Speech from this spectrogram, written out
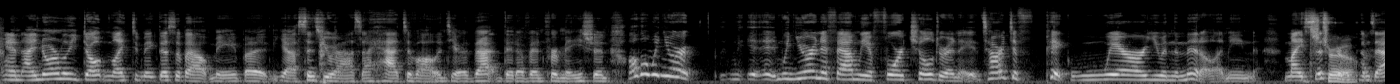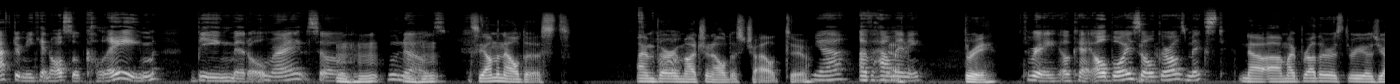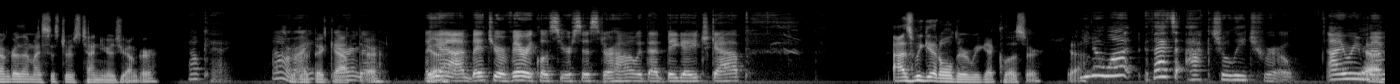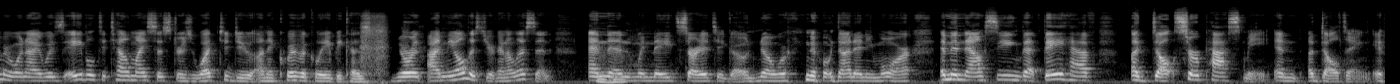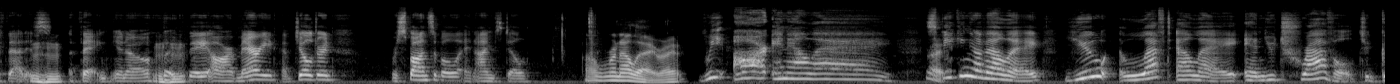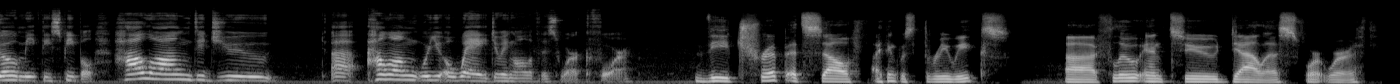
And I normally don't like to make this about me, but yeah, since you asked, I had to volunteer that bit of information. Although when you're when you're in a family of four children, it's hard to pick where are you in the middle. I mean, my it's sister true. who comes after me can also claim being middle, right? So mm-hmm, who mm-hmm. knows? Mm-hmm. See, I'm an eldest. I'm very oh. much an eldest child too. Yeah, of how yeah. many? Three. Three. Okay. All boys, all girls, mixed? No, uh, my brother is three years younger than my sister is 10 years younger. Okay. All so right. big gap there. Yeah. yeah, I bet you're very close to your sister, huh? With that big age gap. As we get older, we get closer. Yeah. You know what? That's actually true. I remember yeah. when I was able to tell my sisters what to do unequivocally because you're I'm the oldest, you're going to listen. And mm-hmm. then when they started to go, no, we're, no, not anymore. And then now seeing that they have adult surpassed me in adulting, if that is mm-hmm. a thing, you know, mm-hmm. like they are married, have children, responsible, and I'm still. Oh, we're in LA, right? We are in LA. Right. Speaking of LA, you left LA and you traveled to go meet these people. How long did you? Uh, how long were you away doing all of this work for? The trip itself, I think, was three weeks. Uh, flew into Dallas, Fort Worth,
